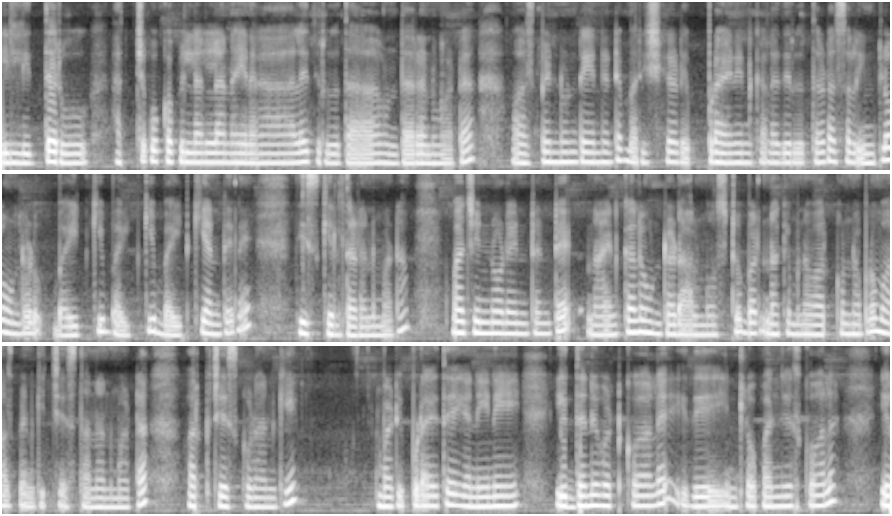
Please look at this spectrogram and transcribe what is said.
వీళ్ళిద్దరూ అచ్చకొక్క పిల్లల్లా కాలే తిరుగుతూ ఉంటారనమాట మా హస్బెండ్ ఉంటే ఏంటంటే మరిషిగాడు ఎప్పుడు ఆయన వెనకాల తిరుగుతాడు. అసలు ఇంట్లో ఉండడు. బయటికి బయటికి బయటికి అంటేనే తీసుకెళ్తాడనమాట మా చిన్నోడు ఏంటంటే నా వెనకాల ఉంటాడు ఆల్మోస్ట్. బట్ నాకు ఏమైనా వర్క్ ఉన్నప్పుడు మా హస్బెండ్కి ఇచ్చేస్తాను అనమాట వర్క్ చేసుకోవడానికి. బట్ ఇప్పుడైతే ఇక నేనే ఇద్దరిని పట్టుకోవాలి ఇది ఇంట్లో పని చేసుకోవాలి ఇక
